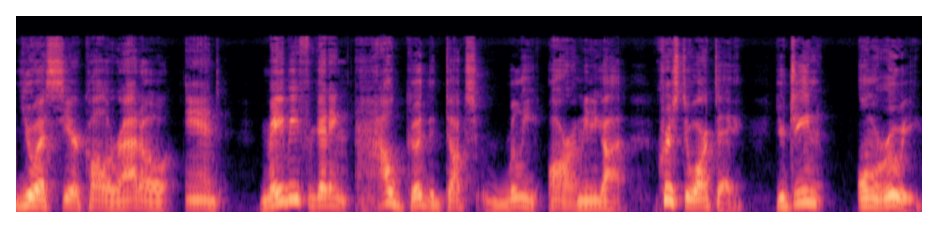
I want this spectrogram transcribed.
USC or Colorado and maybe forgetting how good the Ducks really are. I mean, you got Chris Duarte, Eugene Omoruyi.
